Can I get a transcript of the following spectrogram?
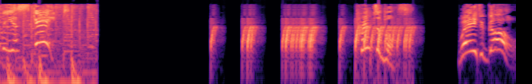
Hey, Robbie escaped. Printables. Way to go!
